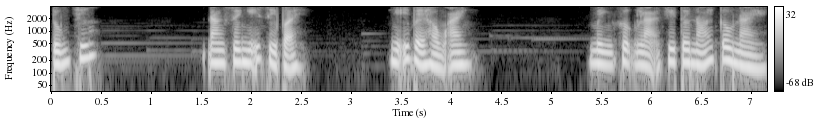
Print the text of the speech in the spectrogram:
đúng chứ? Đang suy nghĩ gì vậy? Nghĩ về Hồng Anh. Mình khựng lại khi tôi nói câu này,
